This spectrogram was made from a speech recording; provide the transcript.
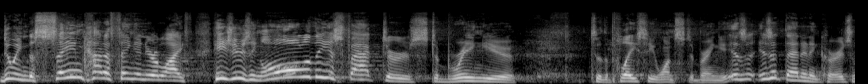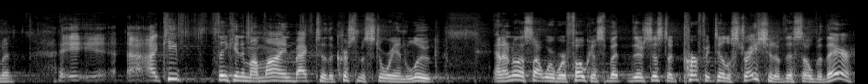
doing the same kind of thing in your life. He's using all of these factors to bring you to the place He wants to bring you. Isn't, isn't that an encouragement? I keep thinking in my mind back to the Christmas story in Luke, and I know that's not where we're focused, but there's just a perfect illustration of this over there.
